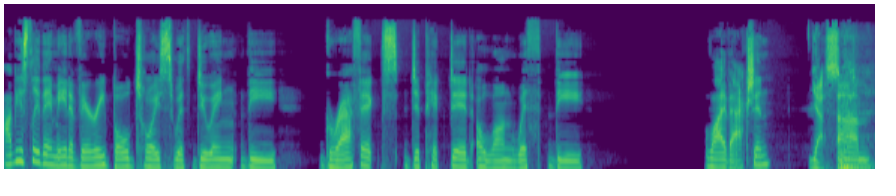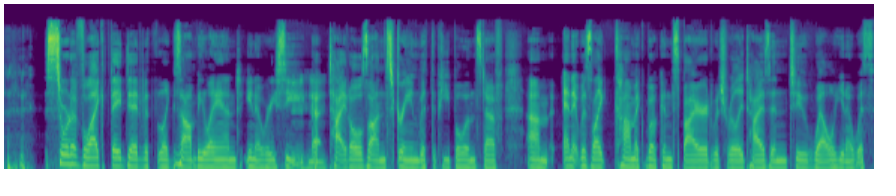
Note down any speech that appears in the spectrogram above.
obviously they made a very bold choice with doing the graphics depicted along with the live action. Yes. Um, sort of like they did with like Zombieland, you know, where you see uh, Mhm. titles on screen with the people and stuff. Um, and it was like comic book inspired, which really ties into well, you know, with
